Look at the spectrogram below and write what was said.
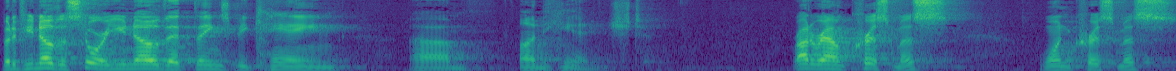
But if you know the story, you know that things became um, unhinged. Right around Christmas, one Christmas,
